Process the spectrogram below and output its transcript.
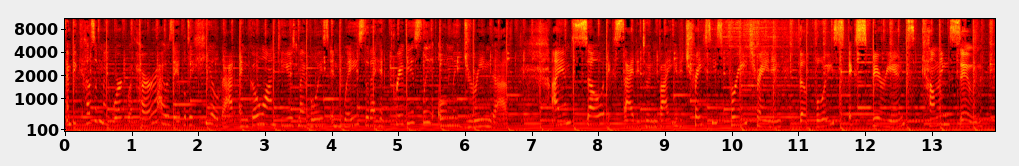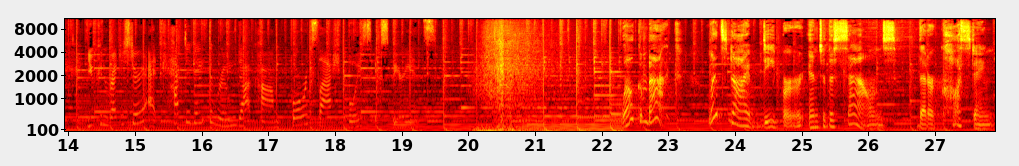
And because of my work with her, I was able to heal that and go on to use my voice in ways that I had previously only dreamed of. I am so excited to invite you to Tracy's free training, The Voice Experience, coming soon. You can register at captivatetheroom.com forward slash voice experience. Welcome back. Let's dive deeper into the sounds that are costing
